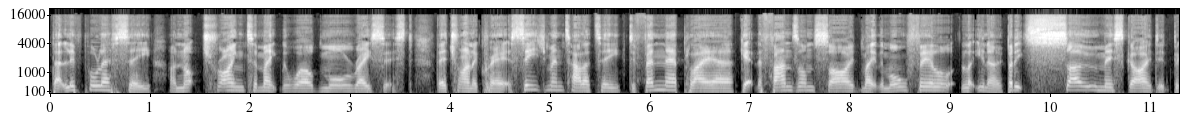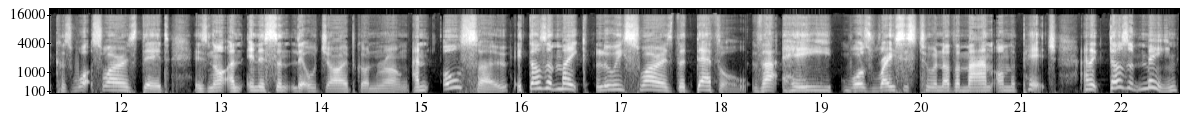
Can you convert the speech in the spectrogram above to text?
that Liverpool FC are not trying to make the world more racist. They're trying to create a siege mentality, defend their player, get the fans on side, make them all feel, you know, but it's so misguided because what Suarez did is not an innocent little jibe gone wrong. And also, it doesn't make Luis Suarez the devil that he was racist to another man on the pitch. And it doesn't mean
